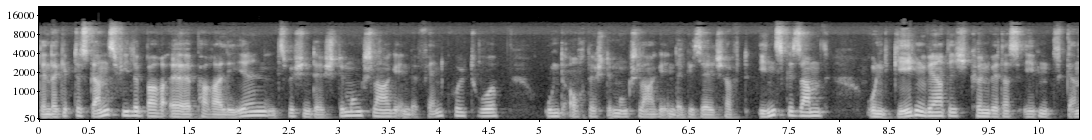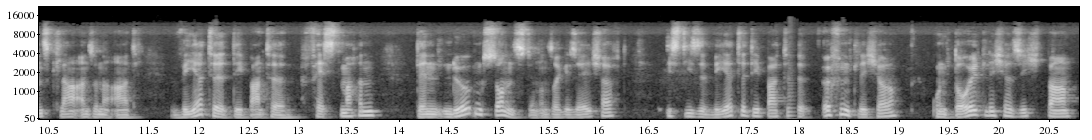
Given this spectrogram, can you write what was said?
Denn da gibt es ganz viele äh, Parallelen zwischen der Stimmungslage in der Fankultur und auch der Stimmungslage in der Gesellschaft insgesamt. Und gegenwärtig können wir das eben ganz klar an so einer Art Wertedebatte festmachen. Denn nirgends sonst in unserer Gesellschaft ist diese Wertedebatte öffentlicher und deutlicher sichtbar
